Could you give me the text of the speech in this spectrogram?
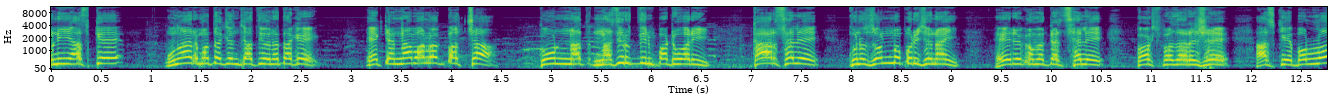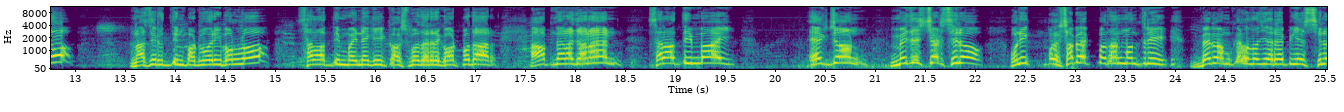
উনি আজকে ওনার মতো একজন জাতীয় নেতাকে একটা নাবালক বাচ্চা কোন নাসিরুদ্দিন পাটোয়ারি, কার ছেলে কোনো জন্ম পরিচয় নাই, এইরকম একটা ছেলে কক্সবাজার এসে আজকে বলল নাসিরুদ্দিন পাটোয়ারি বলল, সালাউদ্দিন ভাই নাকি কক্সবাজারের গডফাদার। আপনারা জানেন, সালাউদ্দিন ভাই একজন ম্যাজিস্ট্রেট ছিল, উনি সাবেক প্রধানমন্ত্রী বেগম খালেদা জিয়ার এপিএস ছিল,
